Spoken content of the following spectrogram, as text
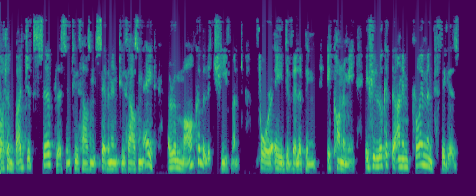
got a budget surplus in 2007 and 2008, a remarkable achievement for a developing economy. If you look at the unemployment figures,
